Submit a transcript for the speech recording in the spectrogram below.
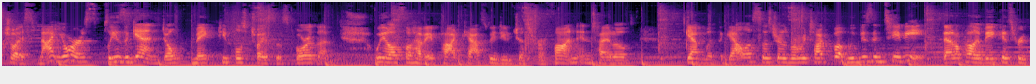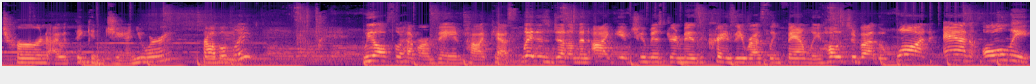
choice, not yours. Please, again, don't make people's choices for them. We also have a podcast we do just for fun entitled Gab with the Gala Sisters where we talk about movies and TV. That'll probably make its return, I would think, in January, probably. Mm-hmm. We also have our main podcast. Ladies and gentlemen, I give you Mr. and Ms. Crazy Wrestling Family, hosted by the one and only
